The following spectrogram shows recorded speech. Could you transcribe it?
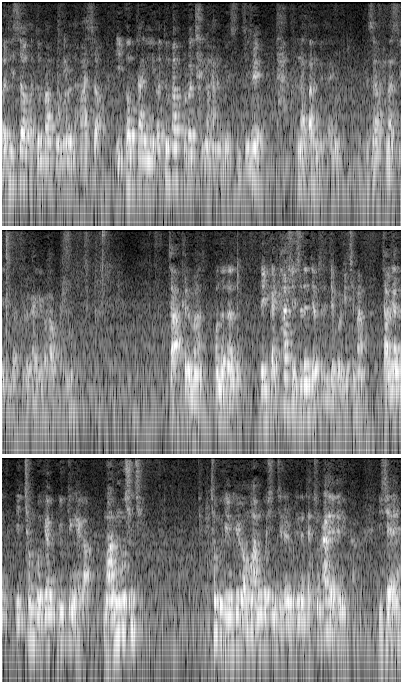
어디서 어떤 방법으로 나왔어 이 업장이 어떤 방법으로 작용하는 것인지를 다 풀어놨다는 거죠. 그래서 하나씩 이제 풀어가기로 하고 자 그러면 오늘은 여기까지 할 수 있을는지 없을는지 모르겠지만 자기는 이 천부경 육경회가 뭐 하는 곳인지 천부경 육경회가 뭐 하는 곳인지를 우리는 대충 알아야 되니까 이제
